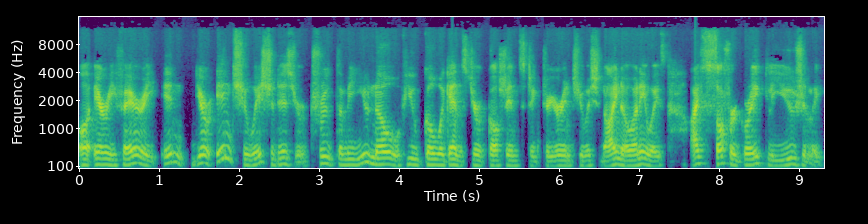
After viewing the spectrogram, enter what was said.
uh, airy fairy in your intuition is your truth. I mean you know if you go against your gut instinct or your intuition. I know anyways. I suffer greatly usually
